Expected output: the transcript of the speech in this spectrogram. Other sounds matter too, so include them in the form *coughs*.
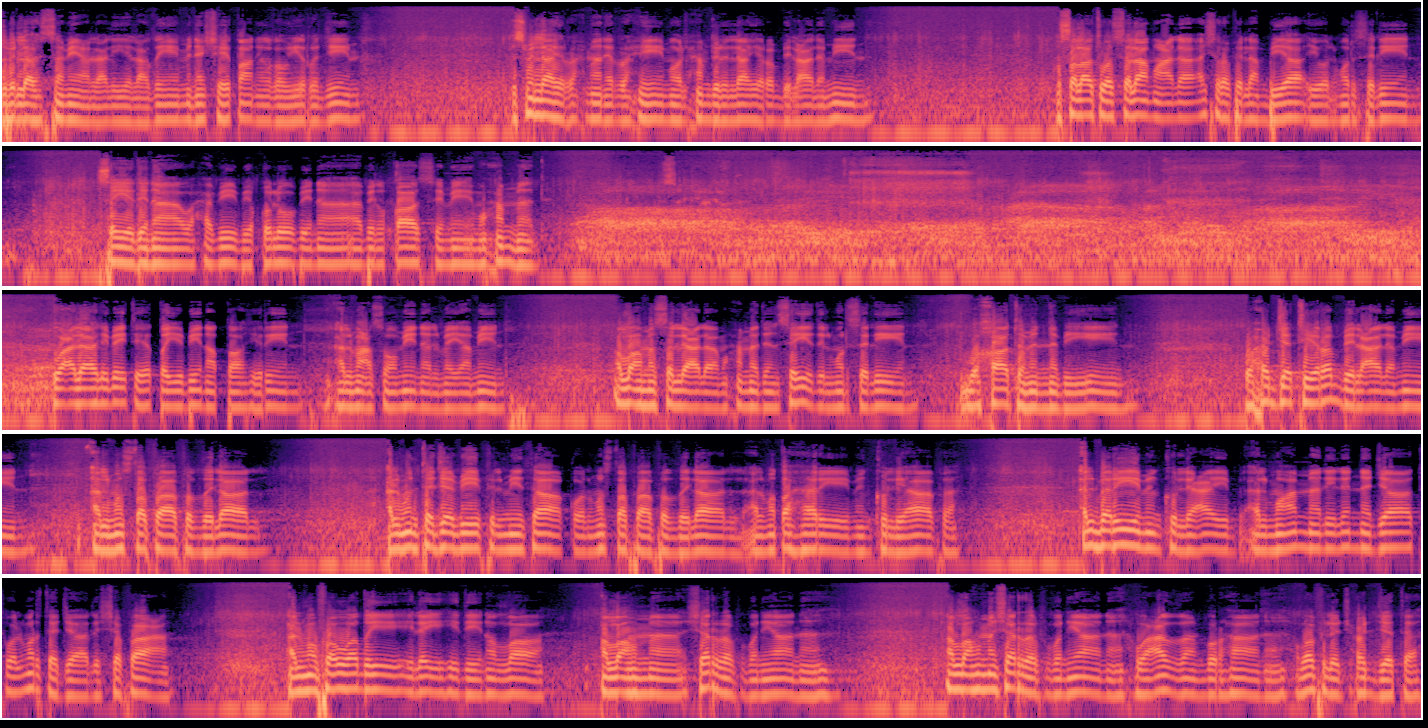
أعوذ بالله السميع العلي العظيم من الشيطان الغوي الرجيم. بسم الله الرحمن الرحيم. والحمد لله رب العالمين. والصلاة والسلام على أشرف الأنبياء والمرسلين. سيدنا وحبيب قلوبنا أبي القاسم محمد. وعلى أهل بيته الطيبين الطاهرين المعصومين الميامين. اللهم صل على محمد سيد المرسلين وخاتم النبيين وحجة رب العالمين المصطفى في الظلال المنتجب في الميثاق والمصطفى في الظلال المطهر من كل آفة البري من كل عيب المؤمل للنجاة والمرتجى للشفاعة. المفوض إليه دين الله. اللهم شرف بنيانه. اللهم شرف بنيانه وعظم برهانه. وافلج حجته.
